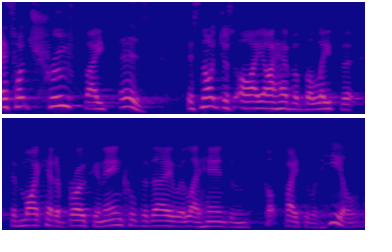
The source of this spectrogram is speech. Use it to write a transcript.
That's what true faith is. It's not just, oh, I have a belief that if Mike had a broken ankle today, we'll lay hands and got faith it would heal.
